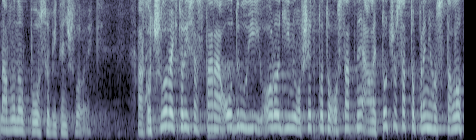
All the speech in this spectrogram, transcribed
navonok pôsobí ten človek. Ako človek, ktorý sa stará o druhých, o rodinu, o všetko to ostatné, ale to, čo sa to pre neho stalo,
